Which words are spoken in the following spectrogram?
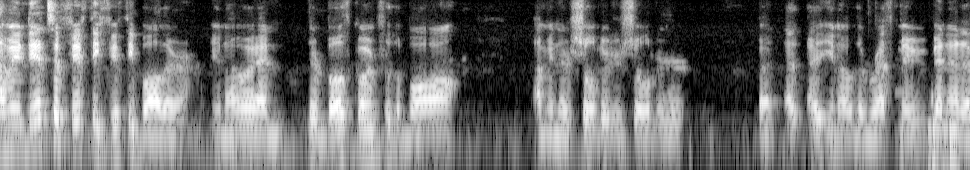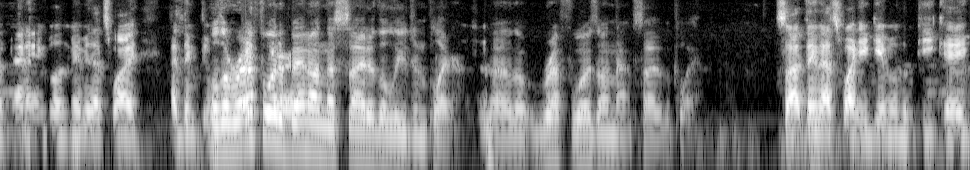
I mean, it's a 50-50 ball there, you know, and they're both going for the ball. I mean, they're shoulder to shoulder, but uh, uh, you know, the ref maybe been at a bad angle, and maybe that's why I think. Well, the ref would have been on the side of the Legion player. Uh, the ref was on that side of the play. So I think that's why he gave him the PK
